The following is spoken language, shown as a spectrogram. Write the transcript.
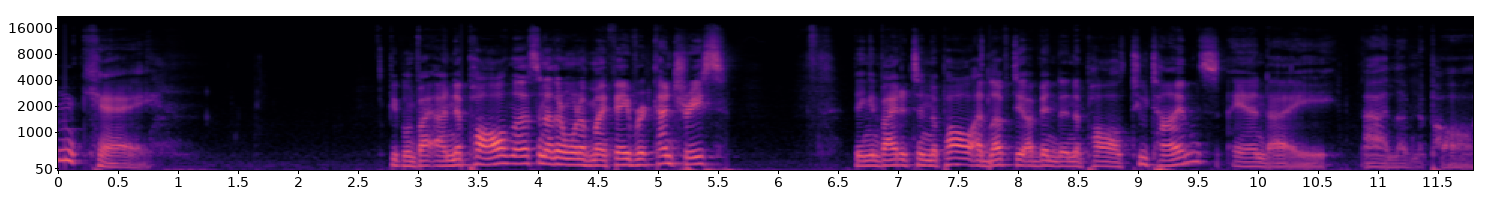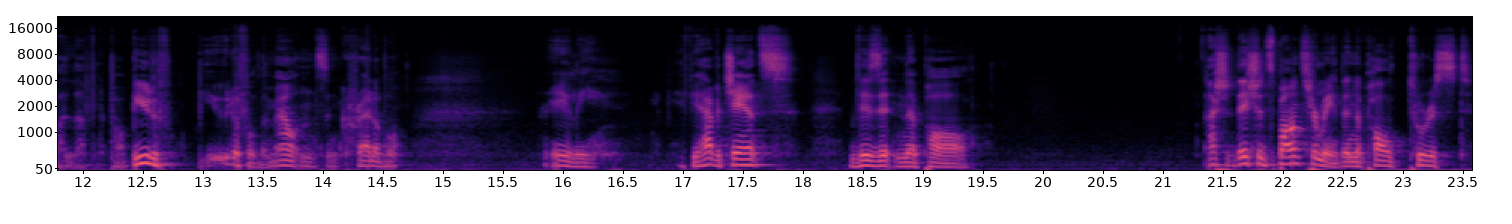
Okay. People invite uh, Nepal. Well, that's another one of my favorite countries. Being invited to Nepal, I'd love to. I've been to Nepal two times, and I I love Nepal. I love Nepal. Beautiful, beautiful. The mountains, incredible. Really, if you have a chance, visit Nepal. I should. They should sponsor me. The Nepal tourist,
